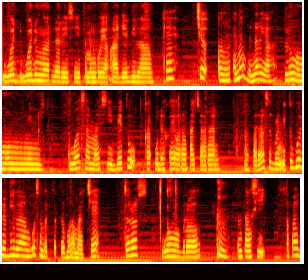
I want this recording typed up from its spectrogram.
gue gue dengar dari si temen gue yang A dia bilang eh cu em, emang bener ya lu ngomongin gue sama si B tuh ka- udah kayak orang pacaran. Nah padahal sebelum itu gue udah bilang gue sempat ketemu sama C terus gue ngobrol tentang si apa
